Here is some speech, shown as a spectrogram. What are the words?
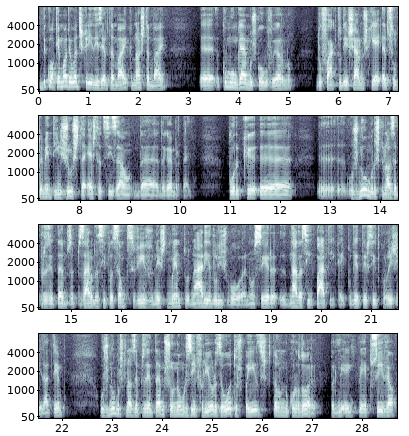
De qualquer modo, eu antes queria dizer também que nós também comungamos com o Governo do facto de acharmos que é absolutamente injusta esta decisão da, da Grã-Bretanha. Porque os números que nós apresentamos, apesar da situação que se vive neste momento na área de Lisboa não ser eh, nada simpática e poder ter sido corrigida a tempo, os números que nós apresentamos são números inferiores a outros países que estão no corredor. É possível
